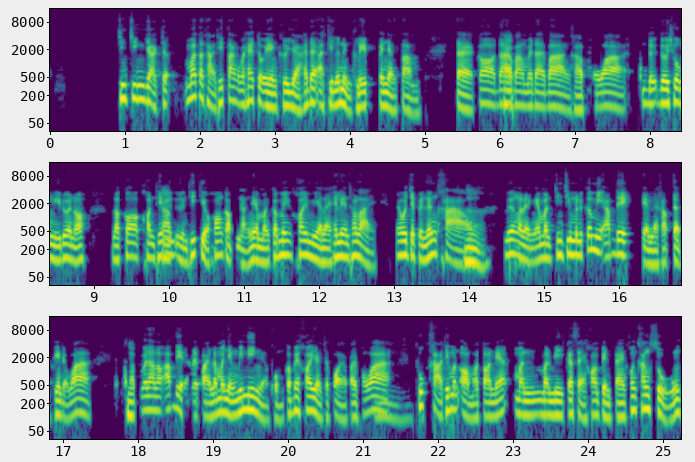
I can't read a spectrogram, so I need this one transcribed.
จริง ๆ อยากจะมาตรฐานที่ตั้งไว้ให้ตัวเองคืออยากให้ได้อาทิตย์ละหนึ่งคลิปเป็นอย่างต่ำแต่ก็ได้ครับบ้างไม่ได้บ้างครับ เพราะว่าโดยโดยช่วงนี้ด้วยเนาะแล้วก็คอนเทนต์ครับอื่นๆที่เกี่ยวข้องกับหนังเนี่ยมันก็ไม่ค่อยมีอะไรให้เล่นเท่าไหร่ ไม่ว่าจะเป็นเรื่องข่าวเออเรื่องอะไรเงี้ยมันจริง ๆ มันก็มีอัปเดตแหละครับ แต่เพียงแต่ว่าครับ เวลาเราอัปเดตอะไรไปแล้วมันยังไม่นิ่งอะผมก็ไม่ค่อยอยากจะปล่อยออกไป เพราะว่าอืมทุกข่าวที่มันออกมาตอนเนี้ยมันมันมีกระแสความเปลี่ยนแปลงค่อนข้างสูง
